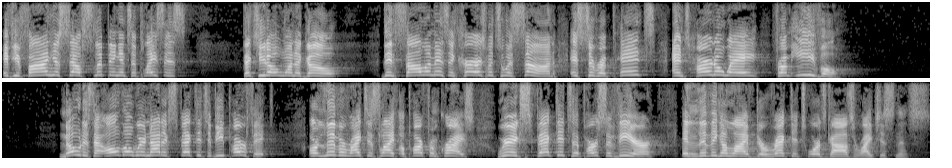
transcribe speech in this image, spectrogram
if you find yourself slipping into places that you don't want to go, then Solomon's encouragement to his son is to repent and turn away from evil. Notice that although we're not expected to be perfect or live a righteous life apart from Christ, we're expected to persevere in living a life directed towards God's righteousness.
